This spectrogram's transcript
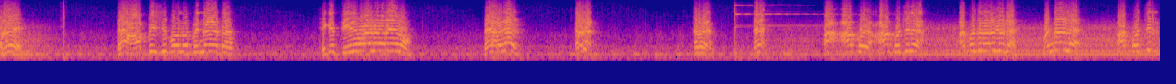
അതെ. ആഫീസിൽ പോകുന്ന പിന്നായിട്ട് എനിക്ക് തീരുമാനം അറിയണം. ഇറങ്ങാൻ ഇറങ്ങാൻ ഇറങ്ങാൻ ആ, ആ കൊ- ആ കൊച്ചിന് ഇറങ്ങട്ടെ കൊച്ചിനെ വണ്ടിയല്ലേ? ആ കൊച്ചിൽ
